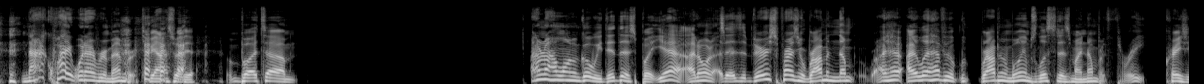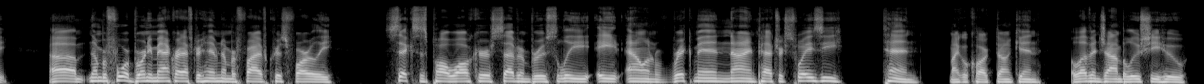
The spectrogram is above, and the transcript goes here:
Not quite what I remember, to be honest with you. But um, I don't know how long ago we did this, but yeah, I don't. It's very surprising. Robin number I have I have Robin Williams listed as my number three. Crazy. Um, number four, Bernie Mac right after him. Number five, Chris Farley. Six is Paul Walker. Seven, Bruce Lee. Eight, Alan Rickman. Nine, Patrick Swayze. Ten, Michael Clarke Duncan. Eleven, John Belushi, who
